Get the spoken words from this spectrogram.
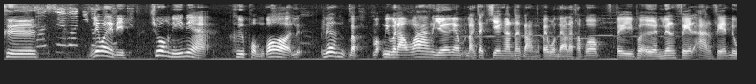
คือเรียกว่าไงดี ช่วงนี้เนี่ยคือผมก็เรื่องเรื่องแบบมีเวลาว่างเยอะไงหลังจากเคลียร์งานต่างๆ ไปหมดแล้วนะครับ ก็ไปเพอเอิญเลื่อนเฟซอ่านเฟซดู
